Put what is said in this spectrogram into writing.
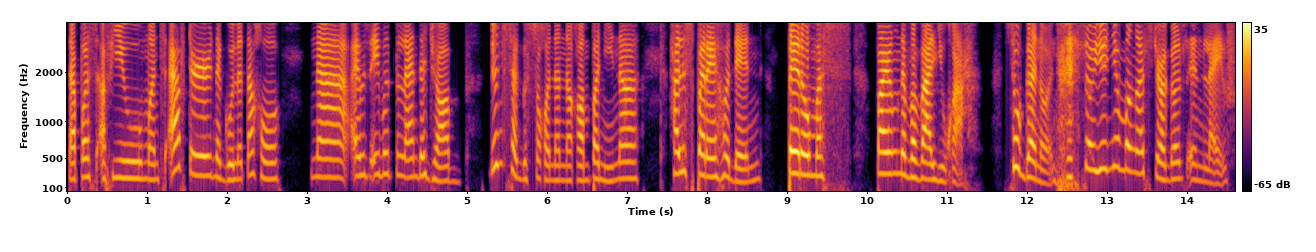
Tapos a few months after, nagulat ako na I was able to land a job dun sa gusto ko na na company na halos pareho din, pero mas parang nava-value ka. So, ganon. so, yun yung mga struggles in life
